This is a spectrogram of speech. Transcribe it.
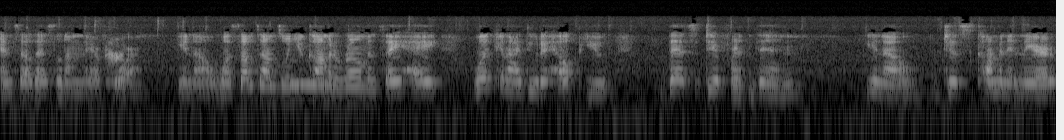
and so that's what I'm there for. You know, when sometimes when you come in a room and say, "Hey, what can I do to help you?" That's different than, you know, just coming in there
